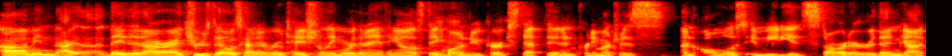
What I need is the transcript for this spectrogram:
I mean, I they did all right. Truesdale was kind of rotationally more than anything else. Daquan mm-hmm. Newkirk stepped in and pretty much was an almost immediate starter. Then got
